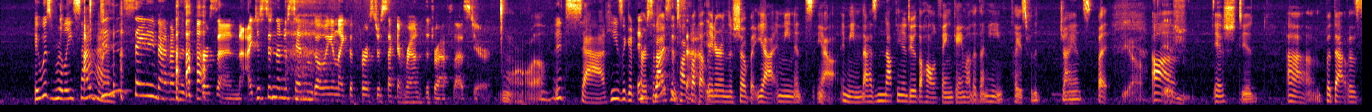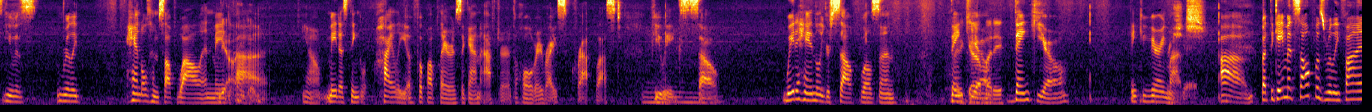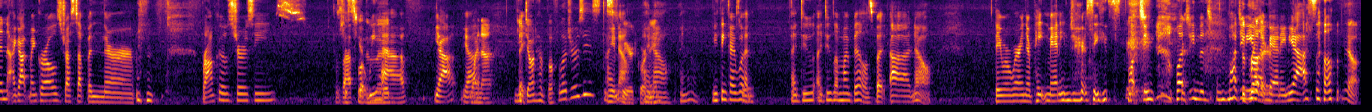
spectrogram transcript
It was really sad. I didn't say anything bad about him as a person. I just didn't understand him going in like the first or second round of the draft last year. Aw, it's sad. He's a good person. I was going to talk about that sad. later in the show, but yeah, I mean, it's yeah, I mean that has nothing to do with the Hall of Fame game other than he plays for the Giants, but Yeah. um, ish. ish did, um, but that was he was really handled himself well and made Yeah, uh, you know made us think highly of football players again after the whole Ray Rice crap last few weeks. Mm. So, way to handle yourself, Wilson. Thank go, you, buddy. Thank you. Thank you very much. Um, but the game itself was really fun. I got my girls dressed up in their Broncos jerseys because that's what we have. Yeah, yeah. Why not? You they- don't have Buffalo jerseys? This I is know. weird. I know. I know. You think I would? I do. I do love my Bills, but uh, no. They were wearing their Peyton Manning jerseys, watching, watching the watching The Eli brother. Manning. Yeah. So, Yeah.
